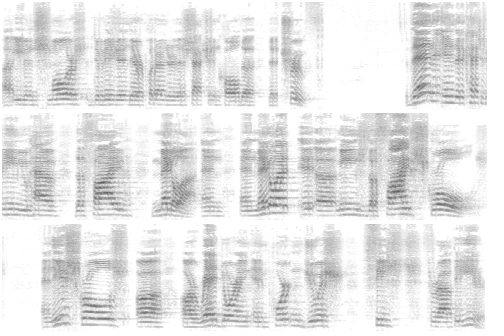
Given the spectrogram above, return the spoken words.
uh, even smaller division, they're put under the section called the, the truth. Then in the Ketuvim, you have the five megillot. And, and megillot uh, means the five scrolls. And these scrolls are, are read during important Jewish feasts throughout the year.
